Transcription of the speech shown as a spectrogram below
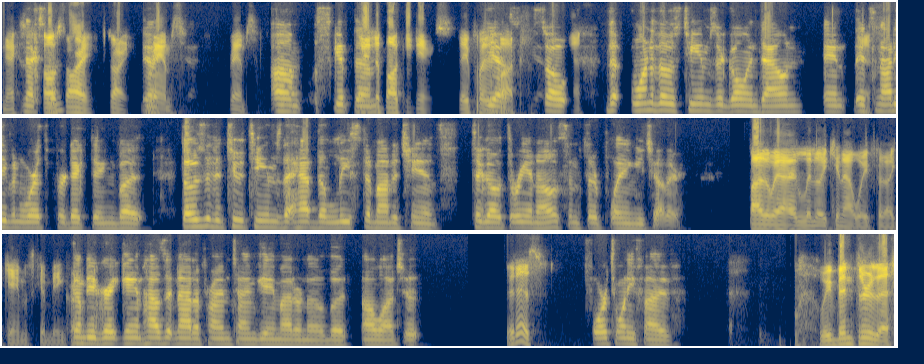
Next. Next. Oh, one? sorry, sorry. Yeah. Rams. Rams. Um, skip them. And the Buccaneers. They play yes. the Bucks. So yeah. the, one of those teams are going down, and it's not even worth predicting. But those are the two teams that have the least amount of chance to go three and zero oh since they're playing each other. By the way, I literally cannot wait for that game. It's gonna be incredible. It's gonna be a great game. How's it not a prime time game? I don't know, but I'll watch it. It is. Four twenty five. We've been through this.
